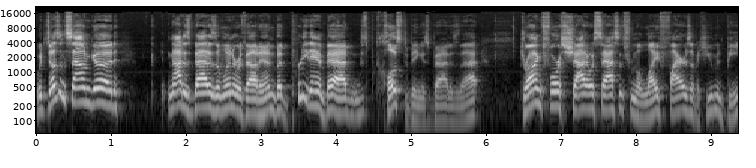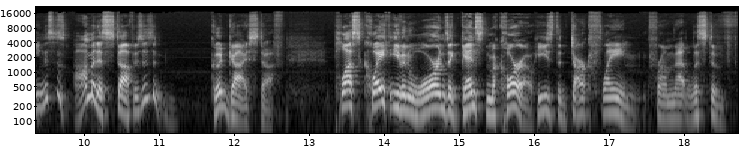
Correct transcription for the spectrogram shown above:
which doesn't sound good. Not as bad as a winter without end, but pretty damn bad. It's close to being as bad as that. Drawing forth shadow assassins from the life fires of a human being. This is ominous stuff. This isn't good guy stuff. Plus, Quaithe even warns against Moqorro. He's the dark flame from that list of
